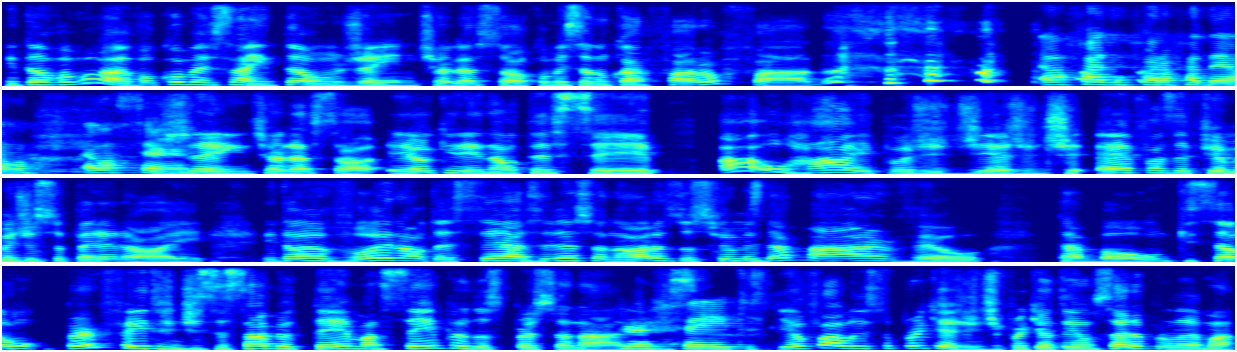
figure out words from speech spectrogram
Então vamos lá, eu vou começar então, gente. Olha só, começando com a farofada. Ela faz a farofa dela, ela serve. Gente, olha só, eu queria enaltecer ah, o hype hoje em dia, gente, é fazer filme de super-herói. Então eu vou enaltecer as trilhas sonoras dos filmes da Marvel, tá bom? Que são perfeitos, gente. Você sabe o tema sempre dos personagens. Perfeitos. E eu falo isso por quê, gente? Porque eu tenho um sério problema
